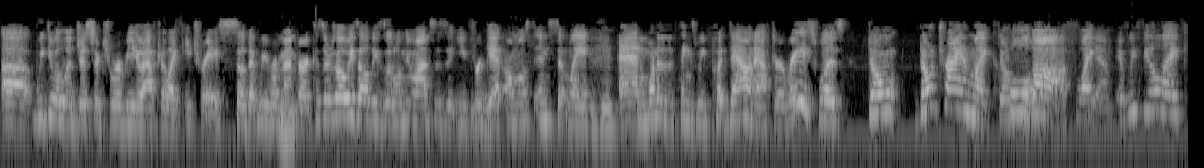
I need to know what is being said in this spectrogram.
uh, we do a logistics review after like each race so that we remember mm-hmm. because there's always all these little nuances that you forget mm-hmm. almost instantly. Mm-hmm. And one of the things we put down after a race was don't don't try and like Don't hold, hold off. off. Like Yeah. if we feel like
